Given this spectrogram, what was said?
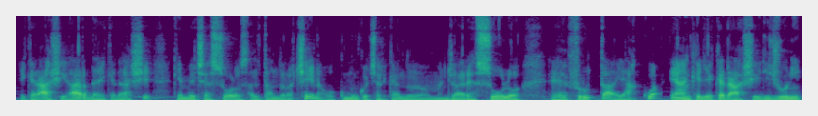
ekadashi, arda ekadashi Kadashi, che invece è solo saltando la cena o comunque cercando di mangiare solo eh, frutta e acqua. E anche gli Ekadashi, i digiuni,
